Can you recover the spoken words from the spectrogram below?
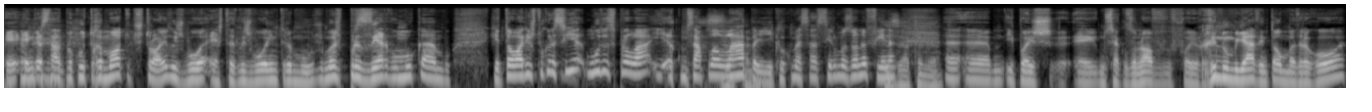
É, é, engraçado porque o terremoto destrói Lisboa, esta de Lisboa intramuros, mas preserva o Mocambo. E então a aristocracia muda-se para lá, a começar pela Lapa, e aquilo começa a ser uma zona fina. Exatamente. Uh, uh, e depois, uh, no século XIX, foi renomeado então Madragoa.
